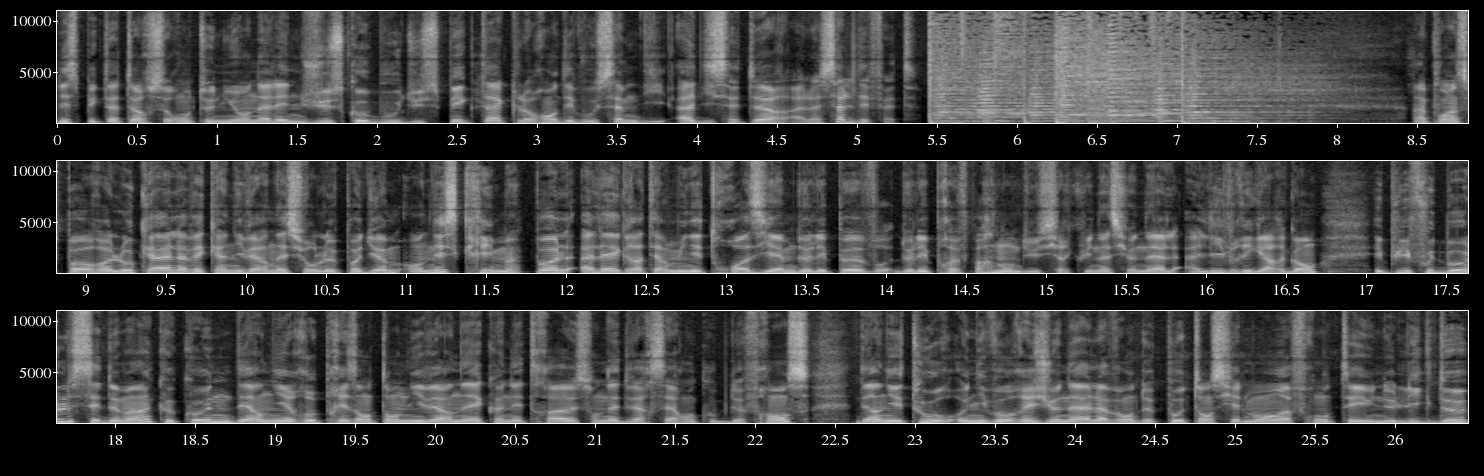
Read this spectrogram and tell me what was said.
Les spectateurs seront tenus en haleine jusqu'au bout du spectacle. Rendez-vous samedi à 17h à la salle des fêtes. Un point sport local avec un Nivernais sur le podium en escrime. Paul Allègre a terminé troisième de l'épreuve, du circuit national à Livry-Gargan. Et puis football, c'est demain que Cône, dernier représentant nivernais, connaîtra son adversaire en Coupe de France. Dernier tour au niveau régional avant de potentiellement affronter une Ligue 2.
